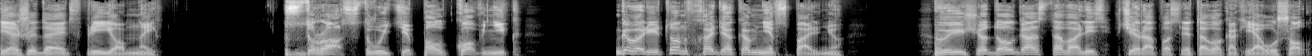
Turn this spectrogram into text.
и ожидает в приемной. «Здравствуйте, полковник!» — говорит он, входя ко мне в спальню. «Вы еще долго оставались вчера после того, как я ушел.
